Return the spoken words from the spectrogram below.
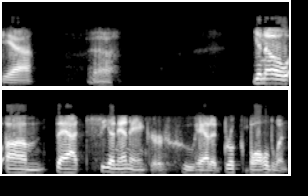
Yeah. Uh, you know, um, that CNN anchor who had it, Brooke Baldwin,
